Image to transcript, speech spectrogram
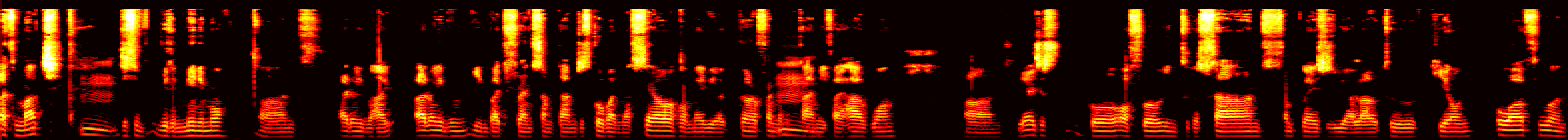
as much, Mm. just with a minimal. And I don't even I, I don't even invite friends sometimes. Just go by myself or maybe a girlfriend at Mm. the time if I have one. And yeah, just go off road into the sun. Some places we are allowed to here on Oahu and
